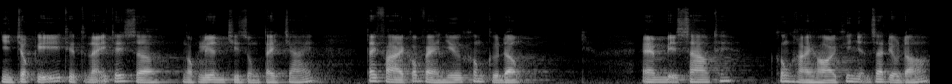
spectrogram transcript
Nhìn cho kỹ thì từ nãy tới giờ, Ngọc Liên chỉ dùng tay trái. Tay phải có vẻ như không cử động. Em bị sao thế? Không hài hỏi khi nhận ra điều đó.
